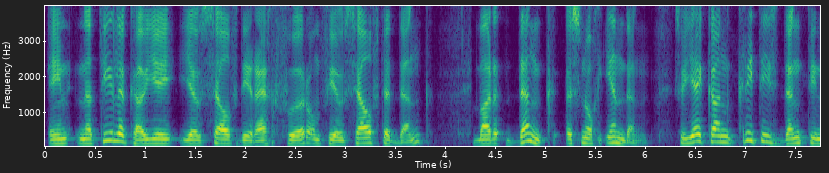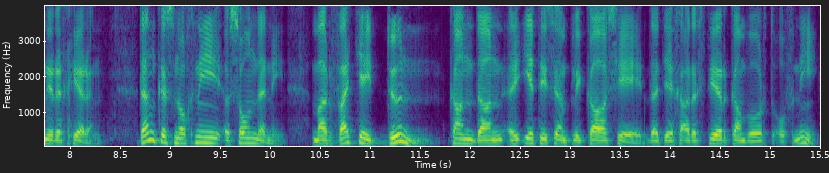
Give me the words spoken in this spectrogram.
En natuurlik hou jy jouself die reg voor om vir jouself te dink, maar dink is nog een ding. So jy kan krities dink teen die regering. Dink is nog nie 'n sonde nie, maar wat jy doen kan dan 'n etiese implikasie hê dat jy gearresteer kan word of nie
